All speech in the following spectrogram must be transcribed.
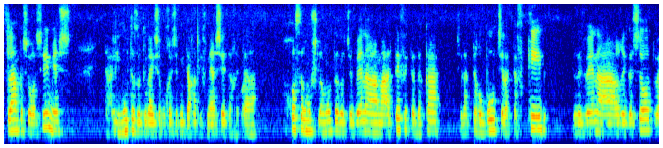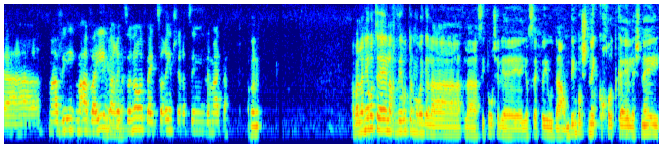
אצלם בשורשים יש את האלימות הזאת אולי שרוכשת מתחת לפני השטח, את החוסר מושלמות הזאת שבין המעטפת הדקה של התרבות, של התפקיד, לבין הרגשות והמאוויים והרצונות והיצרים שרצים למטה. אבל, אבל אני רוצה להחזיר אותנו רגע לסיפור של יוסף ויהודה, עומדים בו שני כוחות כאלה, שני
